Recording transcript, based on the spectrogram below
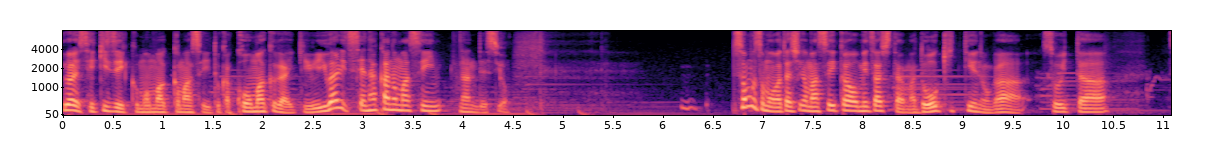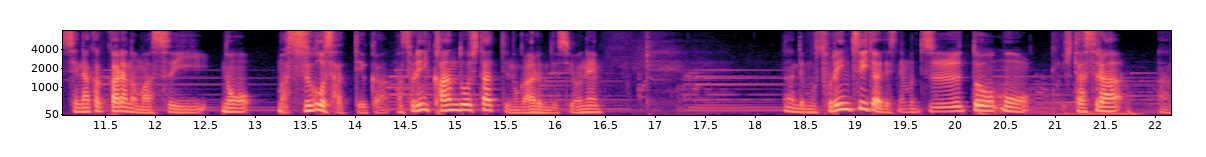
いわゆる脊髄くも膜下麻酔とか硬膜外といういわゆる背中の麻酔なんですよ。そもそも私が麻酔科を目指した、ま動機っていうのがそういった背中からの麻酔の、まあ、凄さっていうか、まあ、それに感動したっていうのがあるんですよね。なんでもうそれについてはですねもうずっともうひたすらあの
